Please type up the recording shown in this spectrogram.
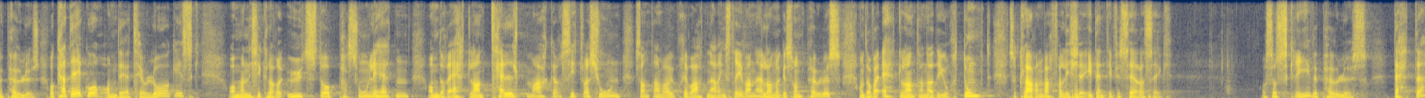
med Paulus. Og hva det går, om det er teologisk, om man ikke klarer å utstå personligheten, om det er et eller annet teltmakersituasjon sant? Han var jo privat næringsdrivende, eller noe sånt, Paulus. Om det var et eller annet han hadde gjort dumt, så klarer han i hvert fall ikke å identifisere seg. Og så skriver Paulus dette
